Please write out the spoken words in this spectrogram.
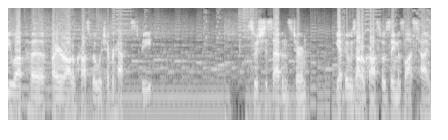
queue up uh, fire auto crossbow, whichever happens to be. Switch to Sabin's turn. Yep, it was auto crossbow, same as last time.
